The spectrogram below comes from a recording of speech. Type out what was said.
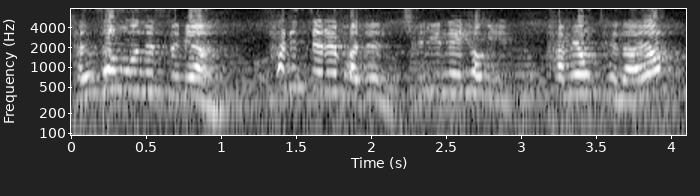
반성문을 쓰면 살인죄를 받은 죄인의 형이 감형되나요?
